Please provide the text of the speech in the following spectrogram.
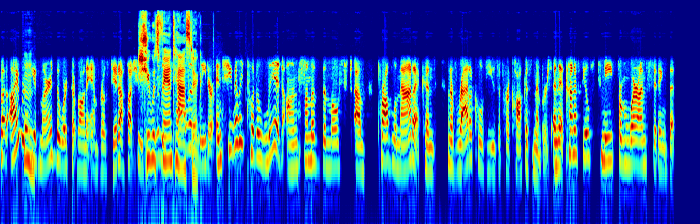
but I really mm. admired the work that Rona Ambrose did. I thought she was she was really fantastic leader, and she really put a lid on some of the most um, problematic and kind of radical views of her caucus members. And it kind of feels to me from where I'm sitting that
